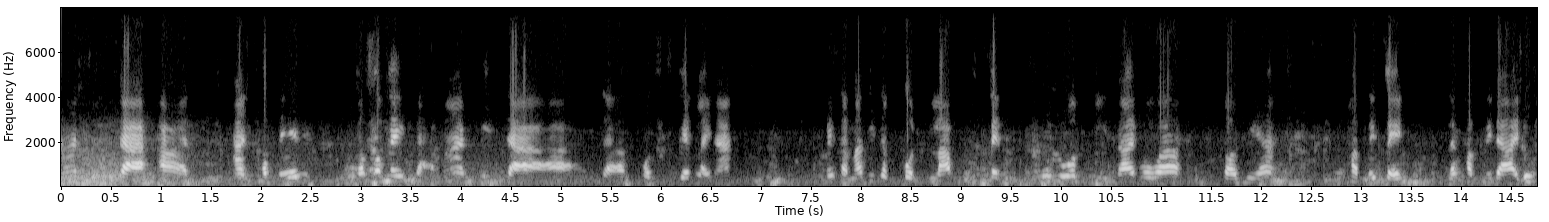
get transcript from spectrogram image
มารถที่จะอ่านอ่านคอมเมนต์แล้วก็ไม่สามารถที่จะจะกดเรียกอะไรนะ ไม่สามารถที่จะกดรับเป็นผู้ร่วมทีมได้ เพราะว่าตอนเนี้ยทำไม่เป็นและทำไม่ได้ด้วย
